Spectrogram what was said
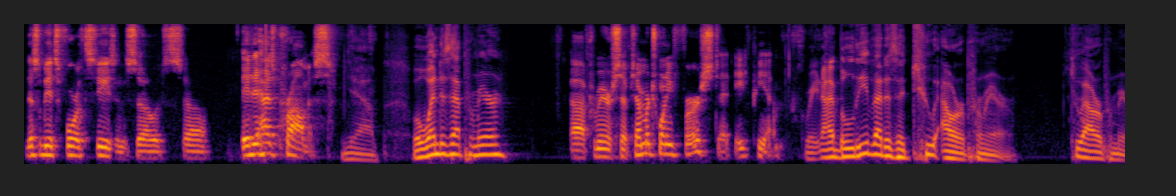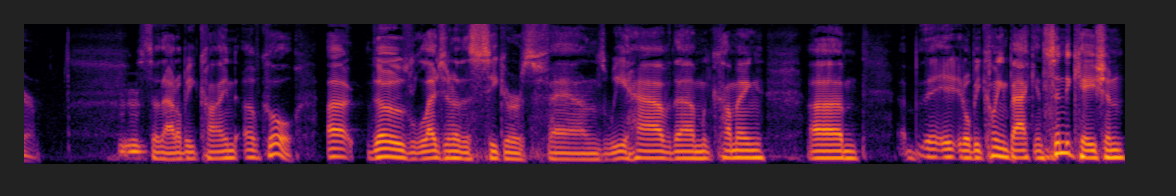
this will be its fourth season, so it's uh, it has promise. Yeah. Well, when does that premiere? Uh, premiere September twenty first at eight p.m. Great. And I believe that is a two hour premiere. Two hour premiere. So that'll be kind of cool. Uh, those Legend of the Seekers fans, we have them coming. Um, it, it'll be coming back in syndication.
